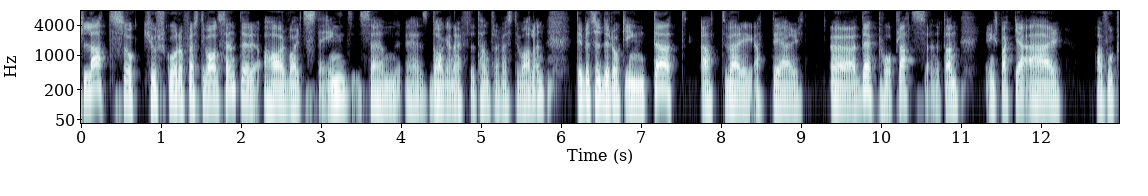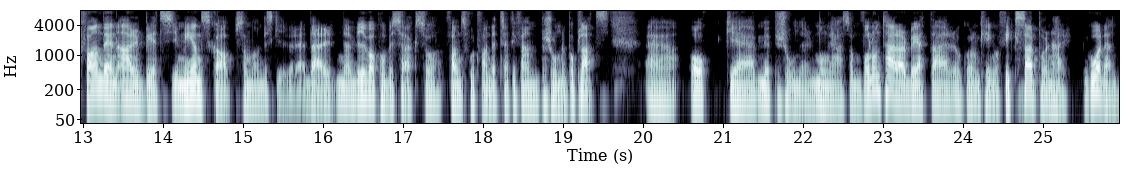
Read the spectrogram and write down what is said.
plats och kursgård och festivalcenter har varit stängd sedan eh, dagarna efter Tantrafestivalen. Det betyder dock inte att, att, att det är öde på platsen, utan Ängsbacka är har fortfarande en arbetsgemenskap som man beskriver det. Där när vi var på besök så fanns fortfarande 35 personer på plats. Eh, och Eh, med personer, många som volontärarbetar och går omkring och fixar på den här gården.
